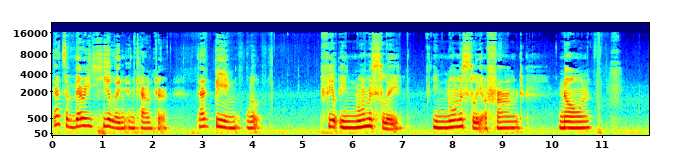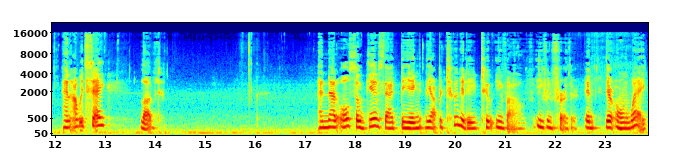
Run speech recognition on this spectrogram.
that's a very healing encounter. That being will feel enormously, enormously affirmed, known, and I would say loved. And that also gives that being the opportunity to evolve even further in their own way.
